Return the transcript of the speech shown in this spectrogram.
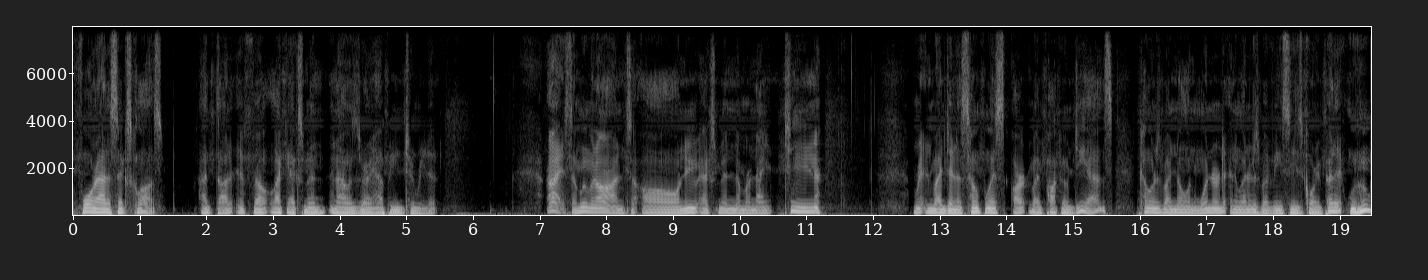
four out of six claws. I thought it felt like X Men, and I was very happy to read it. All right, so moving on to all new X Men number 19, written by Dennis Hopeless, art by Paco Diaz, colors by Nolan Woodard, and letters by VC's Cory Petit. Woohoo!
